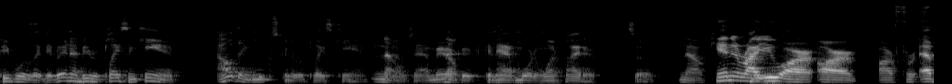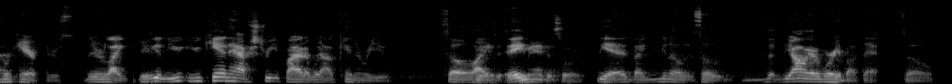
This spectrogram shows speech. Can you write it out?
people was like, they better not be replacing Ken. I don't think Luke's gonna replace Ken. You No. know what I'm saying? America can have more than one fighter. So No, Ken and Ryu are are are forever characters. They're like you can you, you can't have Street Fighter without Ken and Ryu. So like it's, it's they mandatory. yeah, it's like you know, so th- y'all got to worry about that. So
